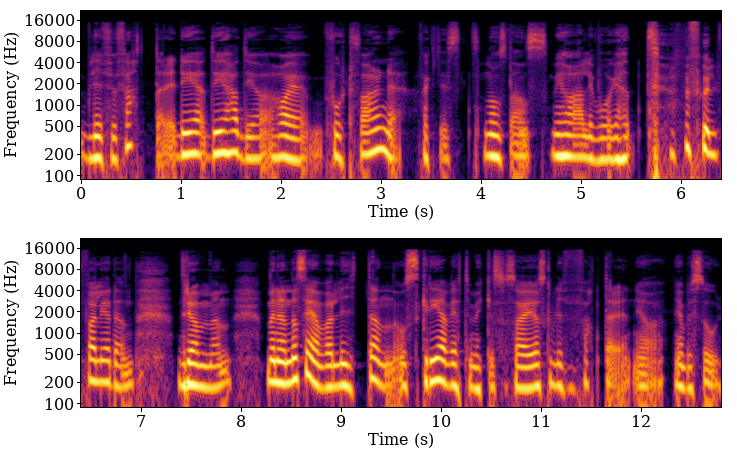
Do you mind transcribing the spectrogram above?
bli författare. Det, det hade jag, har jag fortfarande faktiskt någonstans. Men jag har aldrig vågat fullfölja den drömmen. Men ända sedan jag var liten och skrev jättemycket så sa jag jag ska bli författare när jag, när jag blir stor.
